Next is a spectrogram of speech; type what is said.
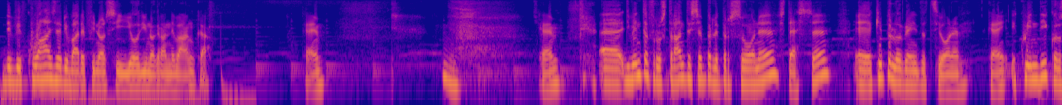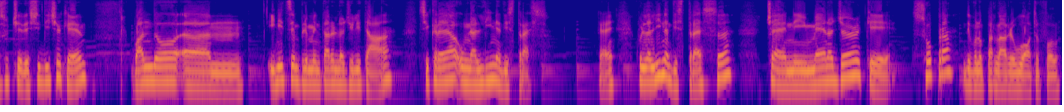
deve quasi arrivare fino al CEO di una grande banca ok Uff Okay. Eh, diventa frustrante sia per le persone stesse eh, che per l'organizzazione. Okay? E quindi cosa succede? Si dice che quando um, inizia a implementare l'agilità si crea una linea di stress. Okay? Quella linea di stress c'è nei manager che sopra devono parlare il waterfall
